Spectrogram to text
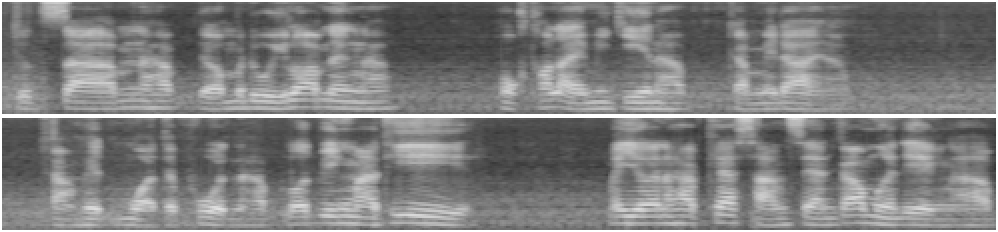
7.3 นะครับ เดี๋ยวมาดูอีกรอบหนึ่งนะครับ 6 เท่าไหร่เมื่อกี้นะครับจำไม่ได้นะครับช่างเพชรหมวดแต่พูดนะครับ รถวิ่งมาที่ไม่เยอะนะครับ แค่สามแสนเก้าหมื่นเองนะครับ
